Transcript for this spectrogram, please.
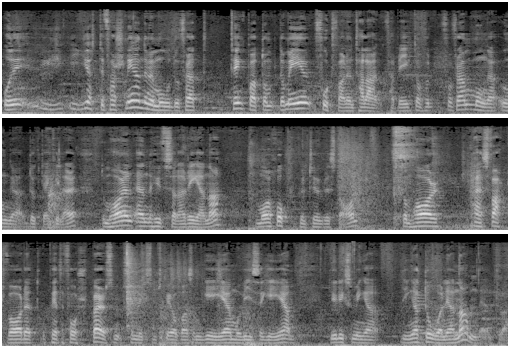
Och det är jättefascinerande med Modo för att tänk på att de, de är ju fortfarande en talangfabrik. De får, får fram många unga duktiga killar. De har en, en hyfsad arena. De har hockeykultur i stan. De har Per Svartvadet och Peter Forsberg som, som liksom ska jobba som GM och vice GM. Det är liksom inga, det är inga dåliga namn egentligen.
